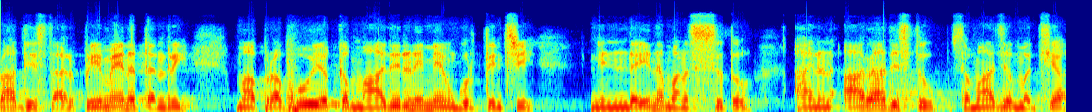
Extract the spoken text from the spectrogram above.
ప్రార్థిస్తారు. ప్రియమైన తండ్రి మా ప్రభువు యొక్క మాదిరిని మేము గుర్తించి నిండైన మనస్సుతో ఆయనను ఆరాధిస్తూ సమాజం మధ్య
